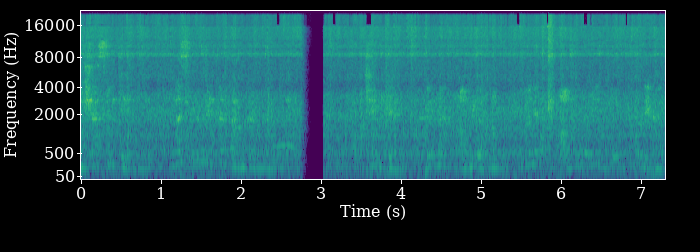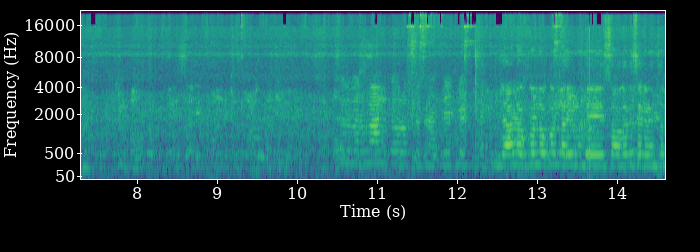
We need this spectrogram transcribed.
ईशा सही कह रही है बस हमें मिलकर काम करना है ठीक है फिर मैं अभी आता हूँ मैंने आगे वाली दोपहर देखा था कि वहाँ पर बड़े सारे पानी की बाटल रखी हुई थी स्वागत आहे सगळ्यांचं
